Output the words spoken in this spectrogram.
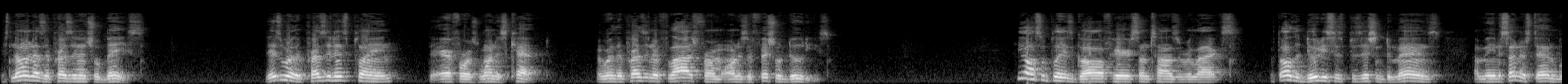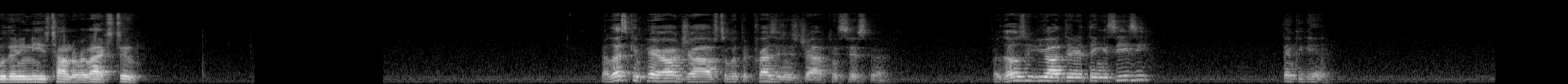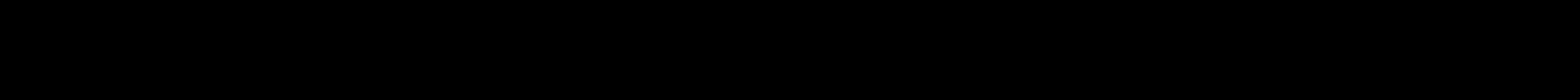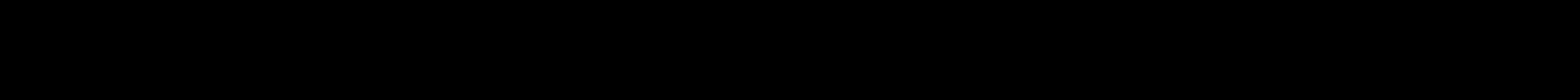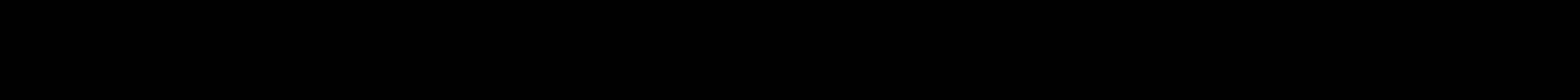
It's known as a presidential base. This is where the President's plane, the Air Force One, is kept, and where the President flies from on his official duties. He also plays golf here sometimes to relax. With all the duties his position demands, I mean, it's understandable that he needs time to relax too. Now let's compare our jobs to what the President's job consists of. For those of you out there that think it's easy, think again.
